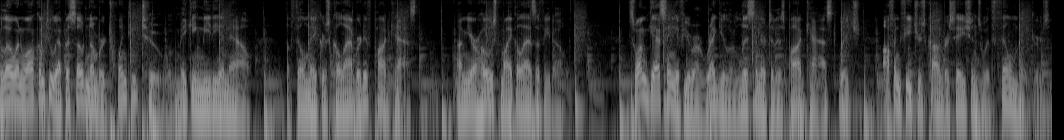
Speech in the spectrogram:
Hello and welcome to episode number 22 of Making Media Now, the Filmmakers Collaborative podcast. I'm your host, Michael Azevedo. So I'm guessing if you're a regular listener to this podcast, which often features conversations with filmmakers,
